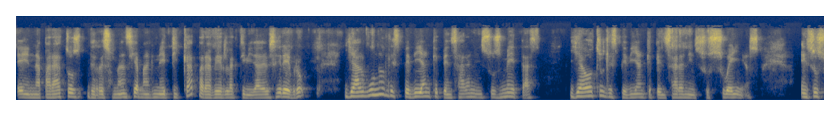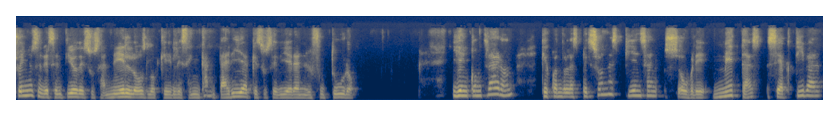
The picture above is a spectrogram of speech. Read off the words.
en aparatos de resonancia magnética para ver la actividad del cerebro y a algunos les pedían que pensaran en sus metas y a otros les pedían que pensaran en sus sueños, en sus sueños en el sentido de sus anhelos, lo que les encantaría que sucediera en el futuro. Y encontraron que cuando las personas piensan sobre metas, se activa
